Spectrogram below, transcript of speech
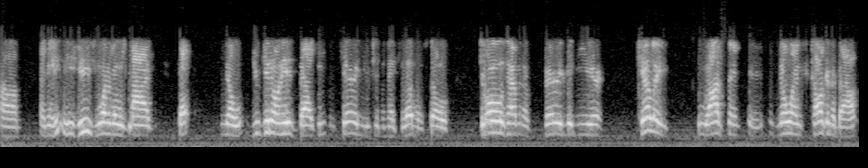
Um, and he, he's one of those guys that you know you get on his back, he can carry you to the next level. So Doyle's having a very good year. Kelly, who I think no one's talking about,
